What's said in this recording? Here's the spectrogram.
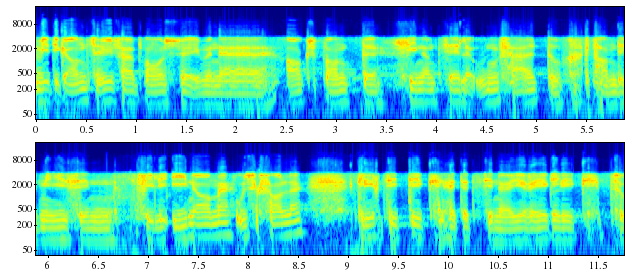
wie die ganze ÖV-Branche in einem angespannten finanziellen Umfeld. Durch die Pandemie sind viele Einnahmen ausgefallen. Gleichzeitig hat jetzt die neue Regelung zu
